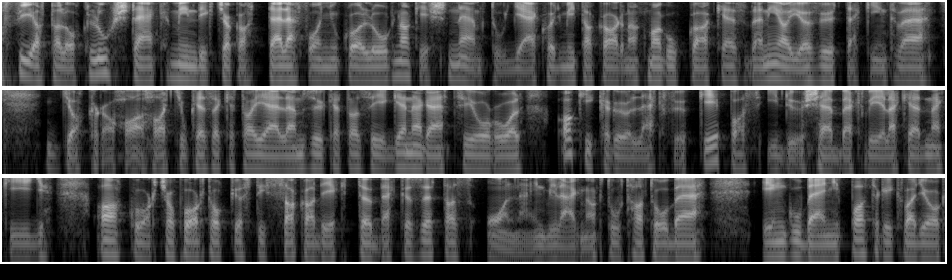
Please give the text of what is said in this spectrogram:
A fiatalok lusták, mindig csak a telefonjukon lógnak, és nem tudják, hogy mit akarnak magukkal kezdeni a jövőt tekintve. Gyakran hallhatjuk ezeket a jellemzőket az Z generációról, akikről legfőképp az idősebbek vélekednek így. A korcsoportok közti szakadék többek között az online világnak tudható be. Én Gubányi Patrik vagyok,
